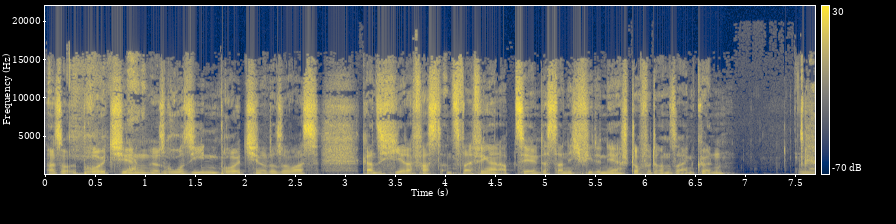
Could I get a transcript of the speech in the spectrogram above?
Also Brötchen, ja. also Rosinenbrötchen oder sowas, kann sich jeder fast an zwei Fingern abzählen, dass da nicht viele Nährstoffe drin sein können. Genau.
